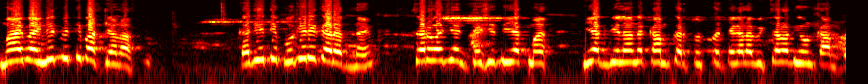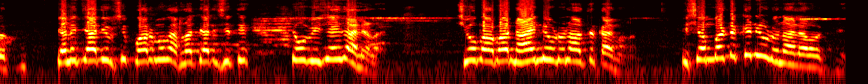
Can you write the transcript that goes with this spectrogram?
माय बहिणीत बी ती बसलेला असतो. कधी ती फुगिरी करत नाही. सर्व जनतेशी ती एक म एक दिलानं काम करतो. प्रत्येकाला विचारात घेऊन काम करतो. त्याने ज्या दिवशी फॉर्म घातला त्या दिवशी ती तो विजयी झालेला आहे. शिवबाबा नाही निवडून आला तर काय म्हणा ती शंभर टक्के निवडून आल्या वाटते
